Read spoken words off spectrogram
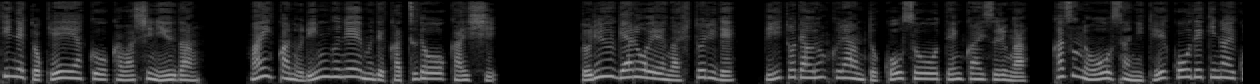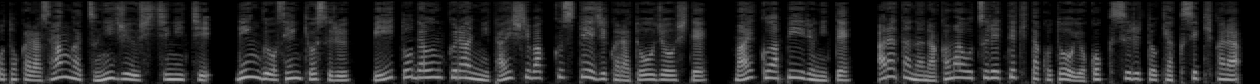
TNA と契約を交わし入団。マイカのリングネームで活動を開始。ドリュー・ギャロウェイが一人でビートダウンクランと構想を展開するが、数の多さに抵抗できないことから3月27日、リングを占拠するビートダウンクランに対しバックステージから登場して、マイクアピールにて、新たな仲間を連れてきたことを予告すると客席から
